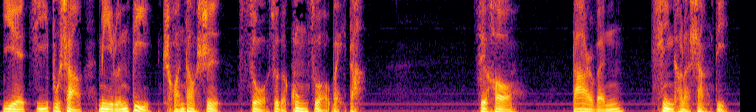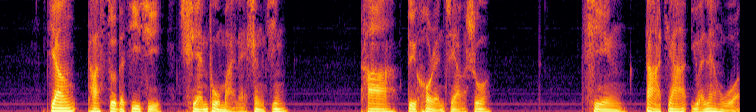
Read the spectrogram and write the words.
也及不上米伦蒂传道士所做的工作伟大。”最后，达尔文信靠了上帝，将他所有的积蓄全部买来圣经。他对后人这样说：“请大家原谅我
